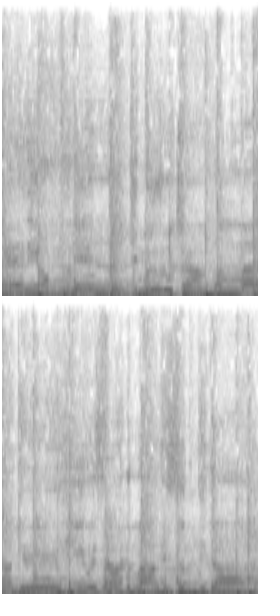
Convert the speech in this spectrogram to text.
애니 오프닝 느낌으로 장엄하게 이 회사는 망했습니다.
